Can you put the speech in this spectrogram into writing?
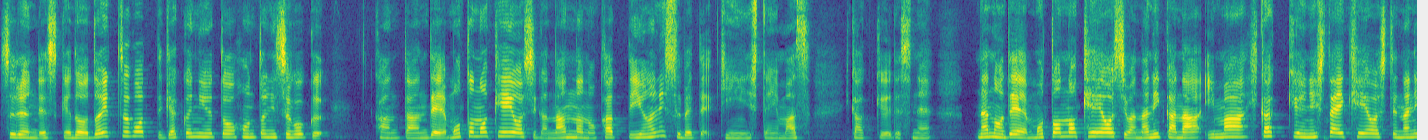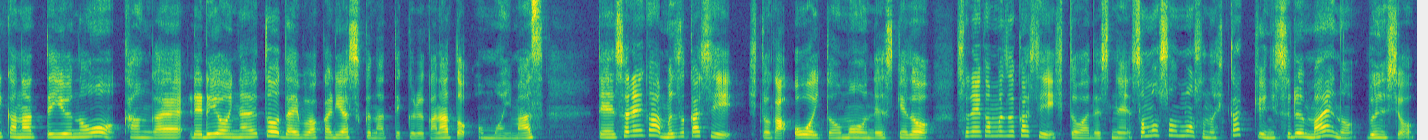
するんですけど、ドイツ語って逆に言うと本当にすごく簡単で、元の形容詞が何なのかっていうのに全て起因しています。比較級ですね。なので、元の形容詞は何かな？今、比較級にしたい形容詞って何かなっていうのを考えれるようになると、だいぶわかりやすくなってくるかなと思います。で、それが難しい人が多いと思うんですけど、それが難しい人はですね、そもそもその比較級にする前の文章、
